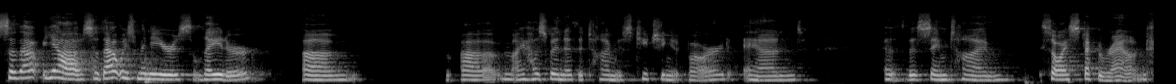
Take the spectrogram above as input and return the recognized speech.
so that yeah so that was many years later. Um, uh, my husband at the time was teaching at bard and at the same time so i stuck around.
